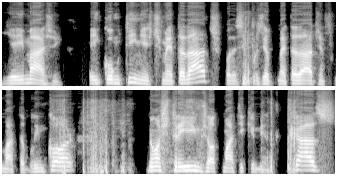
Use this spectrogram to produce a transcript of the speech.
e a imagem em continha estes metadados, podem ser, por exemplo, metadados em formato Dublin Core, nós extraímos automaticamente. Caso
